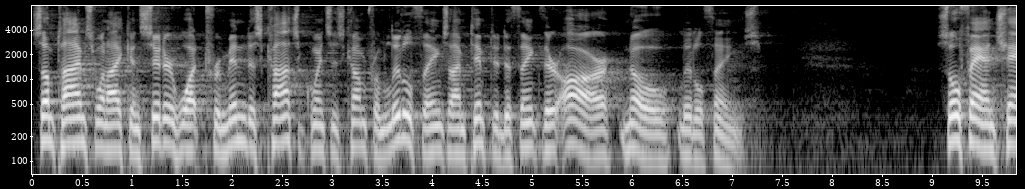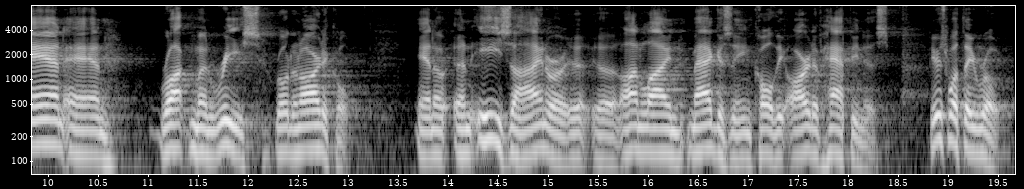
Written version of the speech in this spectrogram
Sometimes when I consider what tremendous consequences come from little things, I'm tempted to think there are no little things. Sofan Chan and Rockman Reese wrote an article in a, an e-zine or a, an online magazine called The Art of Happiness. Here's what they wrote.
